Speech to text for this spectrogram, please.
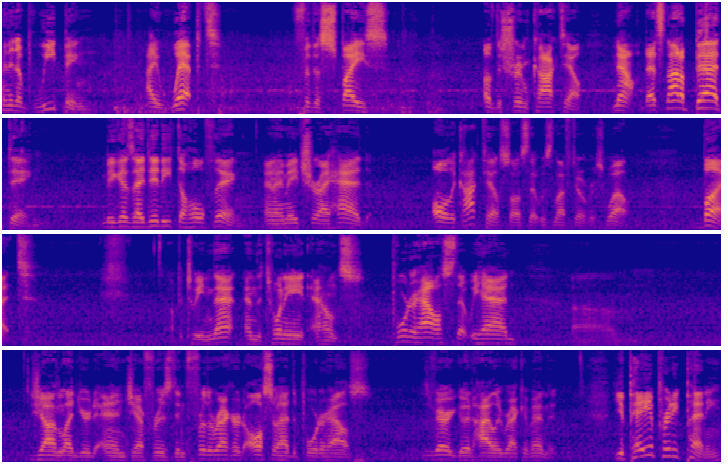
ended up weeping. I wept for the spice of the shrimp cocktail. Now, that's not a bad thing because I did eat the whole thing and I made sure I had all the cocktail sauce that was left over as well. But between that and the 28 ounce porterhouse that we had, um, Jon Ledyard and Jeff Risdon, for the record, also had the porterhouse. It's very good, highly recommended. You pay a pretty penny,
